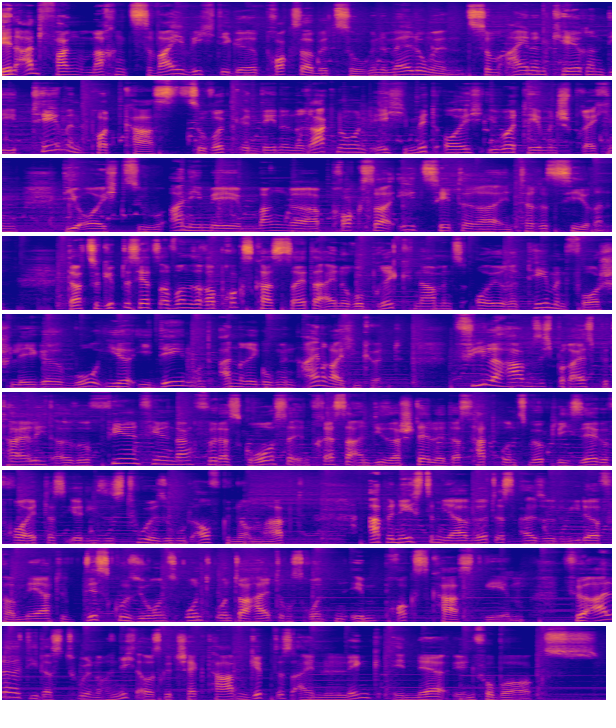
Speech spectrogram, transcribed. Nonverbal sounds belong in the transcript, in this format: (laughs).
Den Anfang machen zwei wichtige Proxer-bezogene Meldungen. Zum einen kehren die Themen-Podcasts zurück, in denen Ragnar und ich mit euch über Themen sprechen, die euch zu Anime, Manga, Proxer etc. interessieren. Dazu gibt es jetzt auf unserer Proxcast-Seite eine Rubrik namens Eure Themenvorschläge, wo ihr Ideen und Anregungen einreichen könnt. Viele haben sich bereits beteiligt, also vielen, vielen Dank für das große Interesse an dieser Stelle. Das hat uns wirklich sehr gefreut, dass ihr dieses Tool so gut aufgenommen habt. Ab nächstem Jahr wird es also wieder vermehrt Diskussions- und Unterhaltungsrunden im Proxcast geben. Für alle, die das Tool noch nicht ausgecheckt haben, gibt es einen Link in der Infobox.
